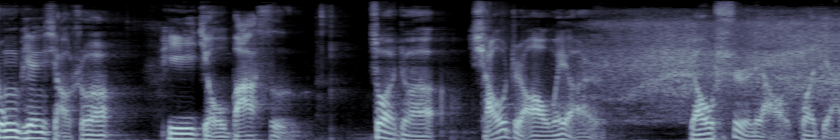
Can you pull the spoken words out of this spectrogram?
中篇小说《一九八四》，作者乔治·奥威尔，由事了播讲。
